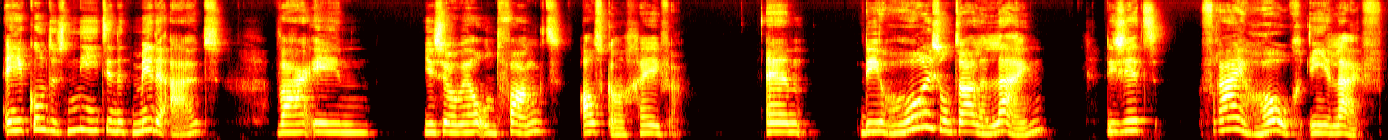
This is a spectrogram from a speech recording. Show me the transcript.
En je komt dus niet in het midden uit, waarin je zowel ontvangt als kan geven. En die horizontale lijn, die zit vrij hoog in je lijf.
